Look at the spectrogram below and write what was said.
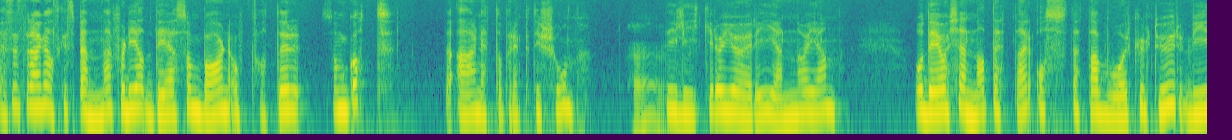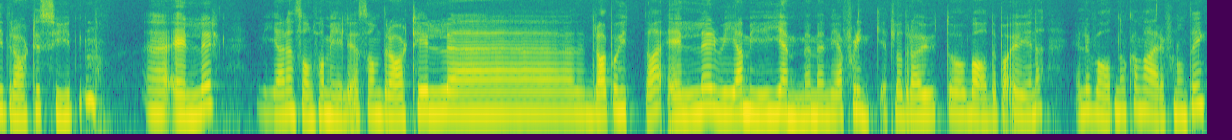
Jeg syns det er ganske spennende, fordi at det som barn oppfatter som godt, det er nettopp repetisjon. De liker å gjøre igjen og igjen. Og det å kjenne at dette er oss, dette er vår kultur, vi drar til Syden. Eh, eller vi er en sånn familie som drar, til, eh, drar på hytta. Eller vi er mye hjemme, men vi er flinke til å dra ut og bade på øyene. Eller hva det nå kan være for noen ting.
